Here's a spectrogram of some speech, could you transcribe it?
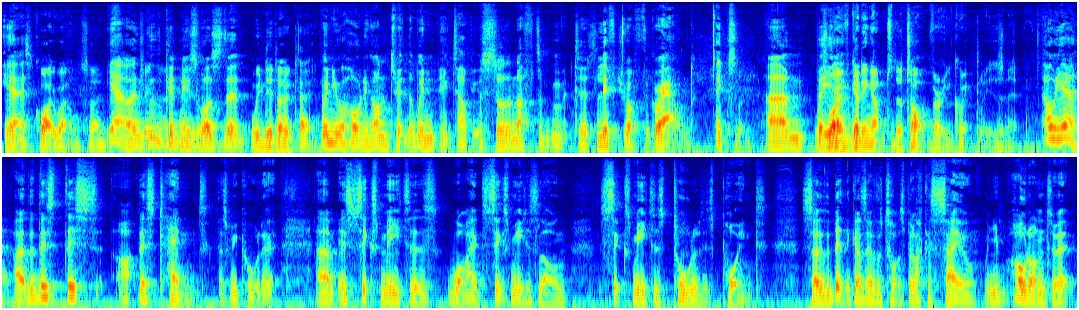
Yeah, quite well. So yeah. actually, the no, good we- news was that we did okay. when you were holding on to it, the wind picked up. It was still enough to to lift you off the ground. Excellent. Um, a yeah. way of getting up to the top very quickly, isn't it? Oh yeah, uh, this this uh, this tent, as we call it, um, is six meters wide, six meters long, six meters tall at its point. So the bit that goes over the top is a bit like a sail. When you hold on to it,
